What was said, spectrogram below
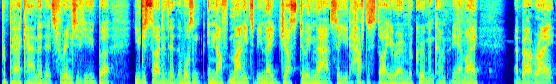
prepare candidates for interview. But you decided that there wasn't enough money to be made just doing that. So you'd have to start your own recruitment company. Am I about right?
